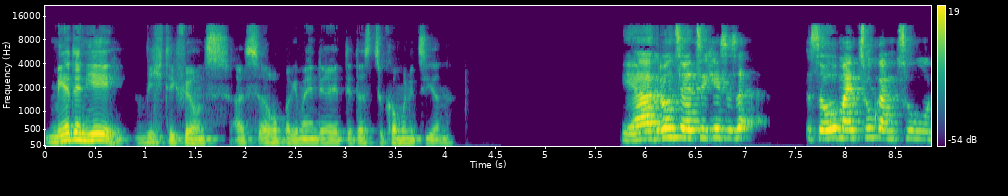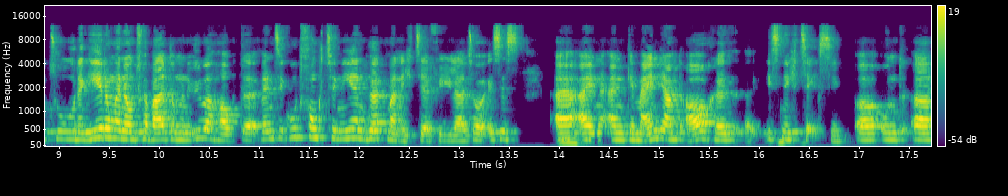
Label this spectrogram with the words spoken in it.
mehr denn je wichtig für uns als Europagemeinderäte, das zu kommunizieren. Ja, grundsätzlich ist es so mein Zugang zu, zu Regierungen und Verwaltungen überhaupt. Wenn sie gut funktionieren, hört man nicht sehr viel. Also es ist äh, mhm. ein, ein Gemeindeamt auch, äh, ist nicht sexy. Äh, und äh,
